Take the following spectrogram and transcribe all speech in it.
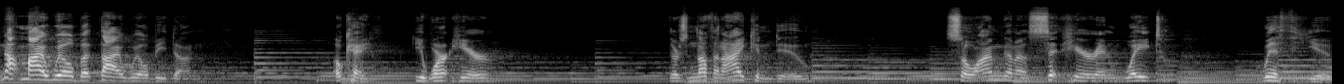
Not my will, but thy will be done. Okay, you weren't here. There's nothing I can do. So I'm going to sit here and wait with you.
